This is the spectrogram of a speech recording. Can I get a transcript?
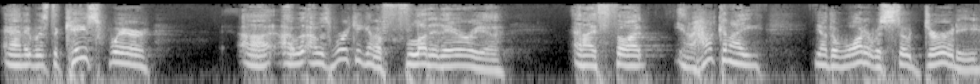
and it was the case where uh, I, w- I was working in a flooded area, and I thought, you know, how can I, you know, the water was so dirty,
